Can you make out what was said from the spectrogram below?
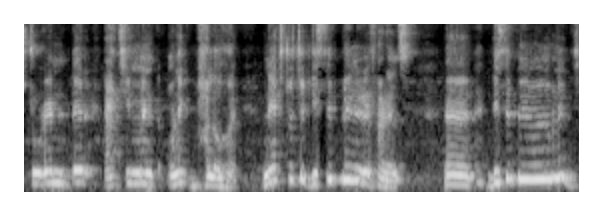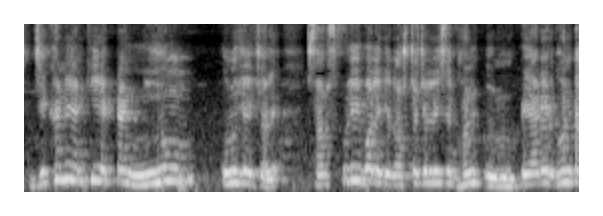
স্টুডেন্টদের অ্যাচিভমেন্ট অনেক ভালো হয়। নেক্সট হচ্ছে ডিসিপ্লিন রেফারেন্স ডিসিপ্লিন মানে যেখানে আর কি একটা নিয়ম অনুযায়ী চলে। সব স্কুলেই বলে যে দশটা চল্লিশে ঘণ্টা প্রেয়ারের ঘণ্টা,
